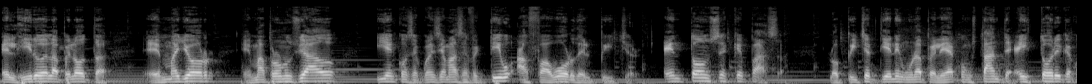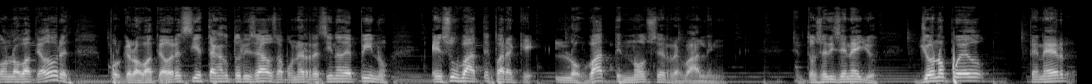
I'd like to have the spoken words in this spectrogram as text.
el giro de la pelota es mayor, es más pronunciado y en consecuencia más efectivo a favor del pitcher. Entonces, ¿qué pasa? Los pitchers tienen una pelea constante e histórica con los bateadores, porque los bateadores sí están autorizados a poner resina de pino en sus bates para que los bates no se resbalen. Entonces dicen ellos, yo no puedo tener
